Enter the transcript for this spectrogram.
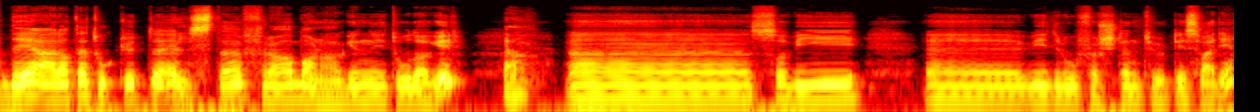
det er at jeg tok ut det eldste fra barnehagen i to dager. Ja. Eh, så vi eh, Vi dro først en tur til Sverige.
